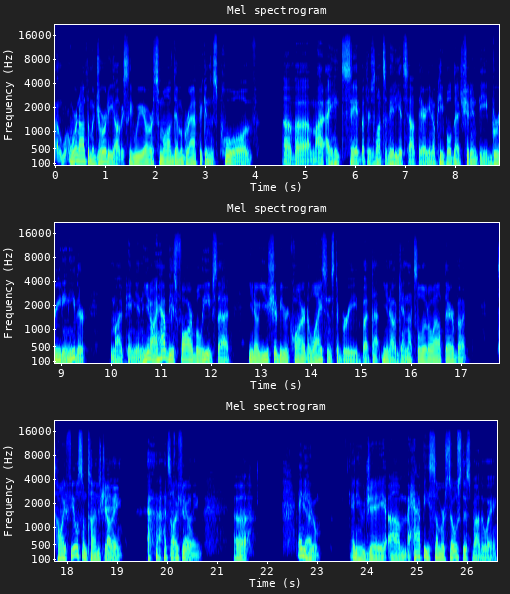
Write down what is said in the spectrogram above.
uh, we're not the majority. Obviously, we are a small demographic in this pool of of um, I, I hate to say it, but there's lots of idiots out there. You know, people that shouldn't be breeding either, in my opinion. You know, I have these far beliefs that you know you should be required a license to breed, but that you know again that's a little out there, but it's how I feel sometimes, Jay. that's how I feel. Uh, anywho, anywho, Jay. Um, happy summer solstice, by the way.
